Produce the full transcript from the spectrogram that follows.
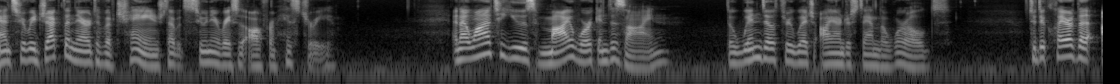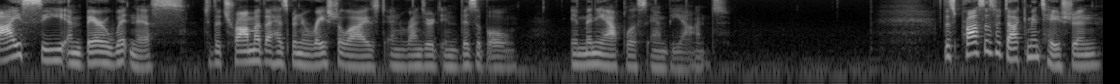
and to reject the narrative of change that would soon erase it all from history. And I wanted to use my work in design, the window through which I understand the world, to declare that I see and bear witness to the trauma that has been racialized and rendered invisible in Minneapolis and beyond. This process of documentation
